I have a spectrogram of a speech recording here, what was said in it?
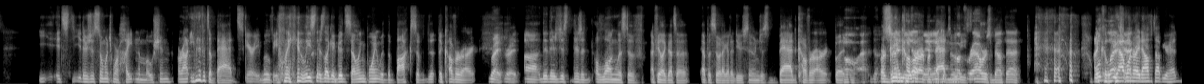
it's there's just so much more heightened emotion around even if it's a bad scary movie like at least there's like a good selling point with the box of the, the cover art right right uh there's just there's a, a long list of i feel like that's a episode I got to do soon. Just bad cover art, but oh, or good cover up, art, man. but bad movies. for hours about that. well, I collect. you have one right now off the top of your head?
